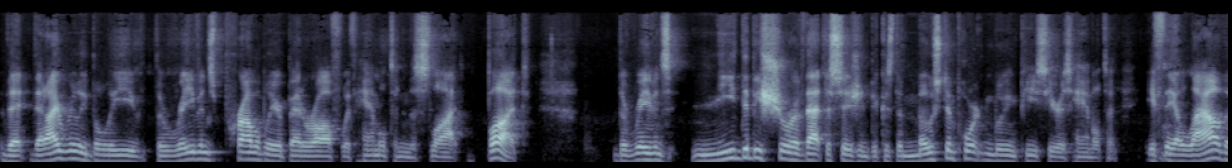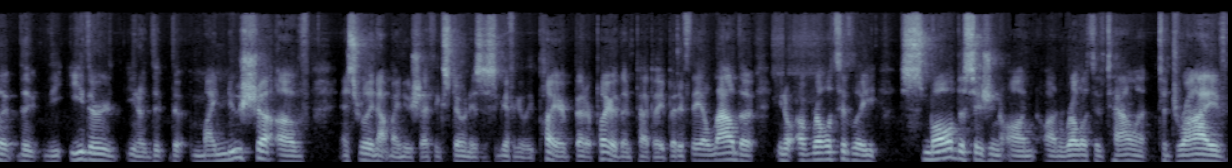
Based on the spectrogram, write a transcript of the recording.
That that I really believe the Ravens probably are better off with Hamilton in the slot, but the Ravens need to be sure of that decision because the most important moving piece here is Hamilton. If they allow the the, the either you know the, the minutia of it's really not minutia. I think Stone is a significantly player better player than Pepe, but if they allow the you know a relatively small decision on on relative talent to drive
